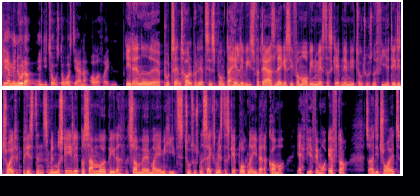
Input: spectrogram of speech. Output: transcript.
flere minutter end de to store stjerner over for inden. Et andet øh, potent hold på det her tidspunkt, der heldigvis for deres legacy formår at vinde mesterskab, nemlig i 2004, det er Detroit Pistons. Men måske lidt på samme måde, Peter, som øh, Miami Heats 2006 mesterskab drukner i, hvad der kommer ja, 4-5 år efter, så er Detroit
